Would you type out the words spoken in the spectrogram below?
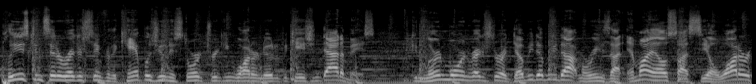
please consider registering for the Camp Lejeune Historic Drinking Water Notification Database. You can learn more and register at www.marines.mil slash clwater.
